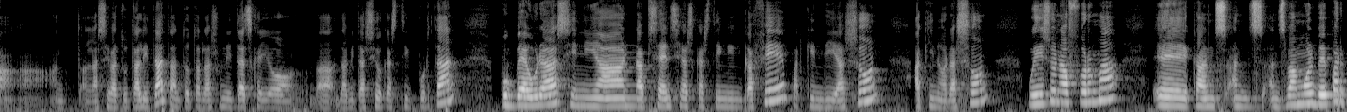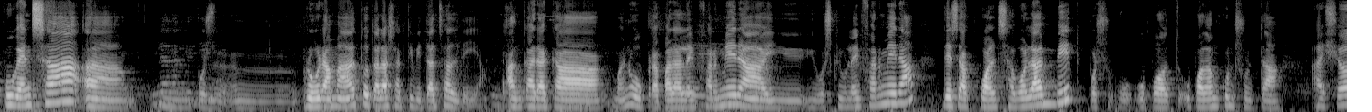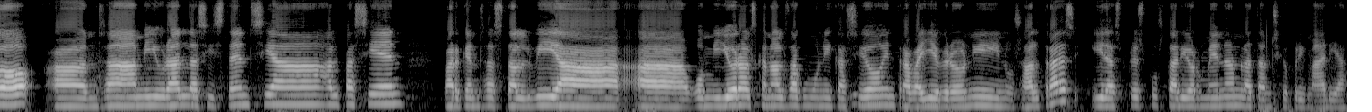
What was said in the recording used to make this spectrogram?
en, en la seva totalitat, en totes les unitats que jo d'habitació que estic portant, puc veure si n'hi ha absències que es tinguin que fer, per quin dia són, a quina hora són. Vull dir, és una forma eh, que ens, ens, ens va molt bé per poder-se eh, doncs, programar totes les activitats al dia. Encara que bueno, ho prepara la infermera i, i ho escriu la infermera, des de qualsevol àmbit doncs, ho, ho, pot, ho poden consultar. Això ens ha millorat l'assistència al pacient perquè ens estalvia eh, o millora els canals de comunicació entre Vall d'Hebron i nosaltres i després posteriorment amb l'atenció primària.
